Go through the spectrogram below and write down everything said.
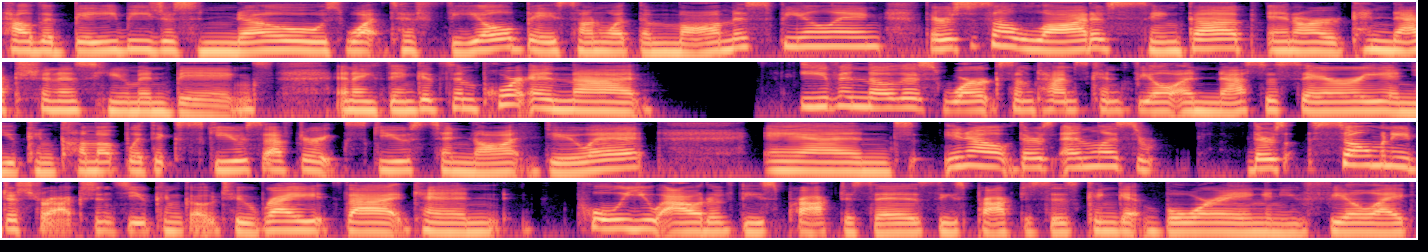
how the baby just knows what to feel based on what the mom is feeling. There's just a lot of sync up in our connection as human beings. And I think it's important that even though this work sometimes can feel unnecessary and you can come up with excuse after excuse to not do it. And you know there's endless there's so many distractions you can go to right that can pull you out of these practices. These practices can get boring and you feel like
